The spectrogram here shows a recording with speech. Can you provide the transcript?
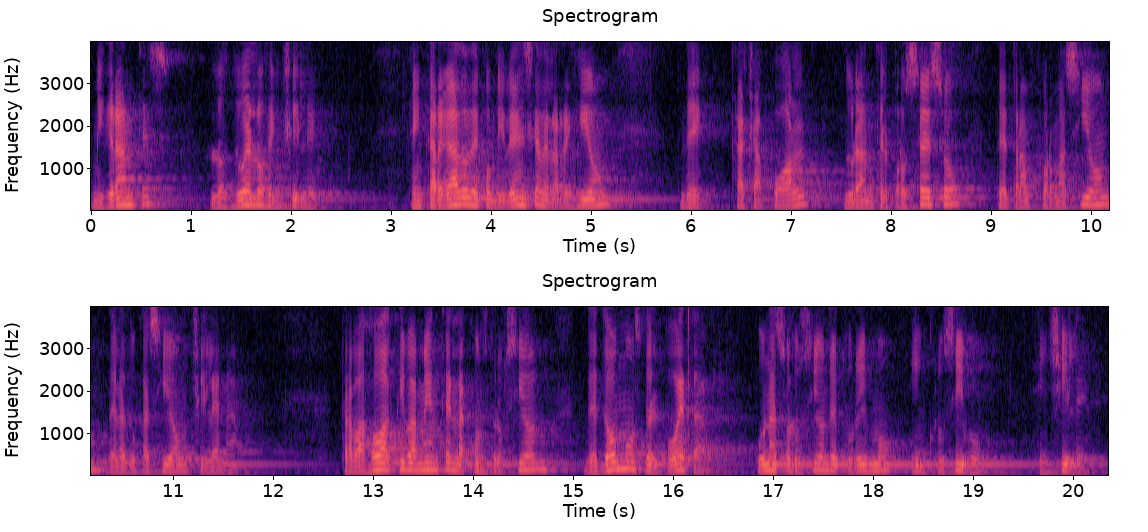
migrantes, los duelos en Chile. Encargado de convivencia de la región de Cachapoal durante el proceso de transformación de la educación chilena. Trabajó activamente en la construcción de Domos del Poeta, una solución de turismo inclusivo en Chile.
